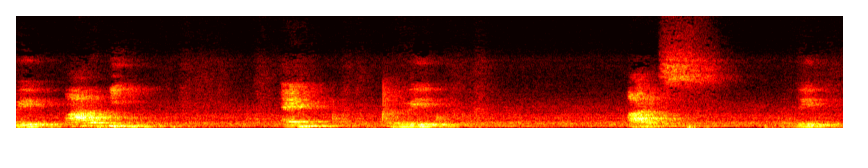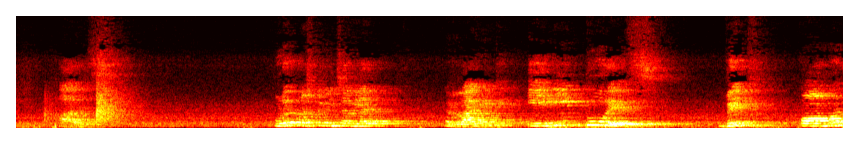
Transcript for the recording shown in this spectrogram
ray R P and ray R S ray R S पुढे प्रश्न विचारलाय write any two rays with common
